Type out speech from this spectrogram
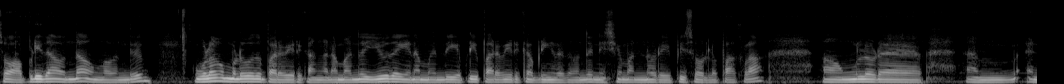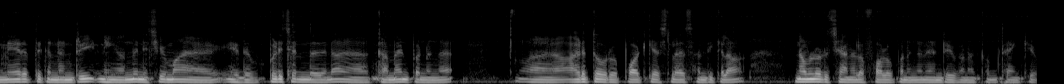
ஸோ அப்படி தான் வந்து அவங்க வந்து உலகம் முழுவதும் பரவி இருக்காங்க. நம்ம வந்து யூத இனம் வந்து எப்படி பரவி இருக்கு அப்படிங்கிறத வந்து நிச்சயமாக இன்னொரு எபிசோடில் பார்க்கலாம். உங்களோட நேரத்துக்கு நன்றி. நீங்கள் வந்து நிச்சயமாக இது பிடிச்சிருந்ததுன்னா கமெண்ட் பண்ணுங்கள் அடுத்த ஒரு பாட்காஸ்ட்டில் சந்திக்கலாம். நம்மளோட சேனலை ஃபாலோ பண்ணுங்கள் நன்றி வணக்கம். தேங்க்யூ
